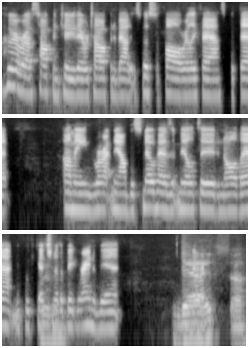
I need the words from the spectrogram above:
whoever I was talking to, they were talking about it's supposed to fall really fast, but that, I mean, right now the snow hasn't melted and all that, and if we catch mm-hmm. another big rain event, yeah, it's uh,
